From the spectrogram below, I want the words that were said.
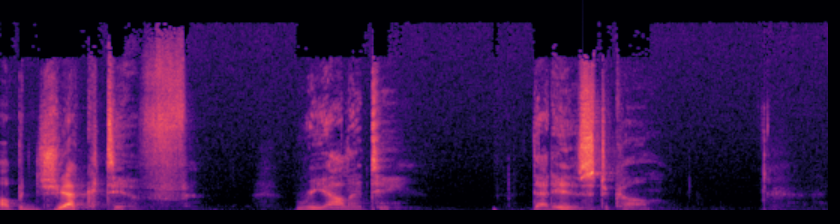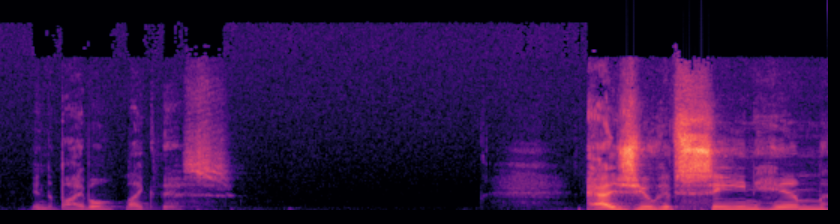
objective reality that is to come. In the Bible, like this as you have seen him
